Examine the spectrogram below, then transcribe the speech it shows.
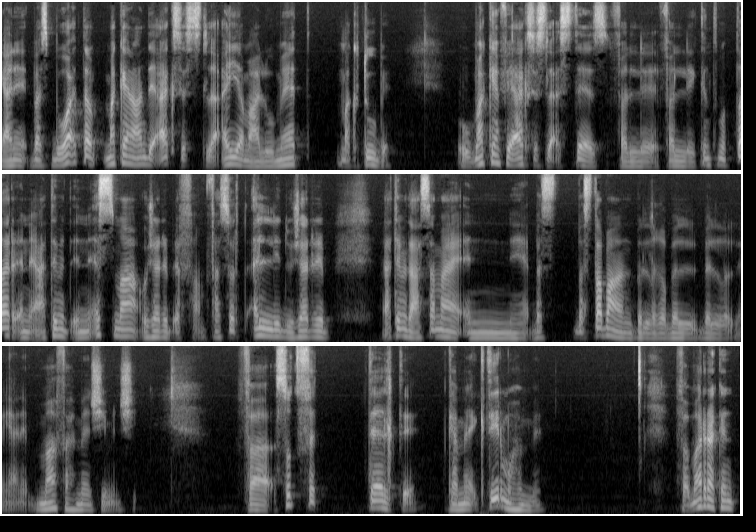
يعني بس بوقتها ما كان عندي access لأي معلومات مكتوبة. وما كان في access لأستاذ. فاللي فاللي كنت مضطر إني أعتمد إني أسمع وجرب أفهم. فصرت أقلد وجرب أعتمد على سمعي إني بس بس طبعا بال, بال, بال يعني ما فهمان شيء من شيء فصدفة ثالثه كمان كتير مهمة. فمرة كنت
